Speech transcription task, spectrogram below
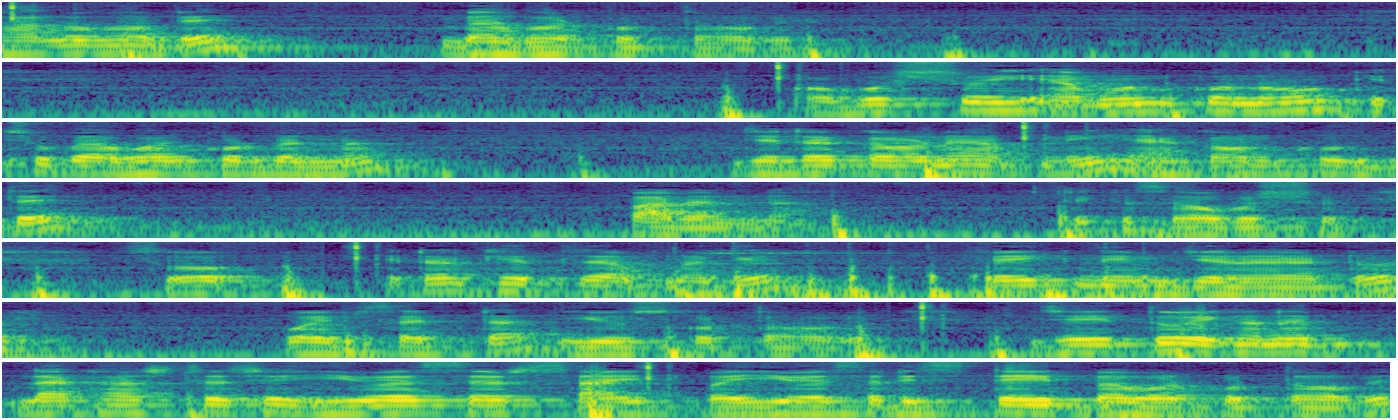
ভালোভাবে ব্যবহার করতে হবে। অবশ্যই এমন কোনো কিছু ব্যবহার করবেন না, যেটার কারণে আপনি অ্যাকাউন্ট খুলতে পারেন না। ঠিক আছে? অবশ্যই। সো এটার ক্ষেত্রে আপনাকে ফেক নেম জেনারেটর ওয়েবসাইটটা ইউজ করতে হবে। যেহেতু এখানে লেখা আসতেছে ইউএস এর সাইট বা ইউএস এর স্টেট ব্যবহার করতে হবে।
